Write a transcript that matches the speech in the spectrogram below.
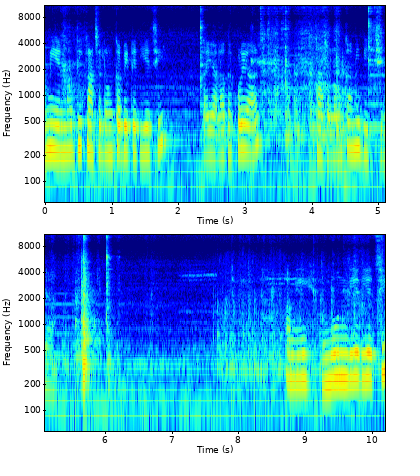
আমি এর মধ্যেই কাঁচা লঙ্কা বেটে দিয়েছি। তাই আলাদা করে আর কাঁচা লঙ্কা আমি দিচ্ছি না। আমি নুন দিয়ে দিয়েছি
